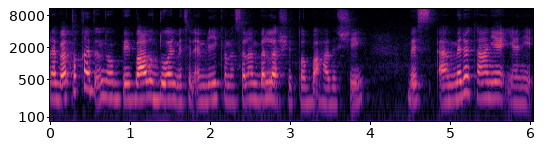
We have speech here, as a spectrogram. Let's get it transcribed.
لا بعتقد إنه ببعض الدول مثل أمريكا مثلا بلش يطبق هذا الشيء. بس مرة تانية يعني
